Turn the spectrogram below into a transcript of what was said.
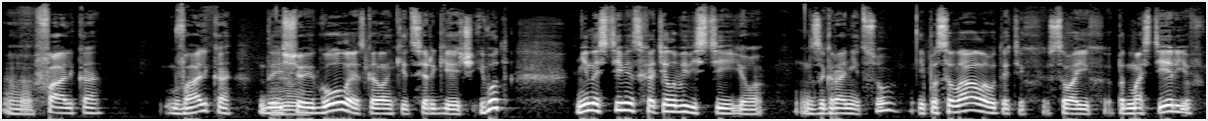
э, Фалька, Валька, да mm. еще и голая, сказал Никита Сергеевич. И вот Нина Стивенс хотела вывести ее за границу и посылала вот этих своих подмастерьев,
